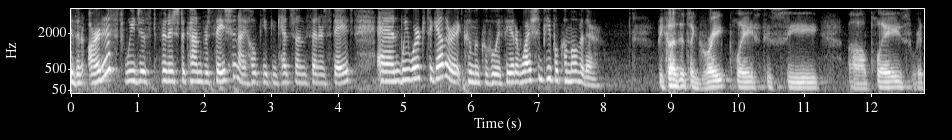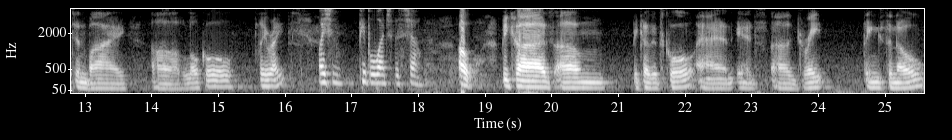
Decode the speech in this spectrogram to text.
is an artist. We just finished a conversation I hope you can catch on Center Stage, and we work together at Kumu Kahua Theater. Why should people come over there? Because it's a great place to see uh, plays written by uh, local playwrights. Why should people watch this show? Oh, because um, because it's cool and it's uh, great things to know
